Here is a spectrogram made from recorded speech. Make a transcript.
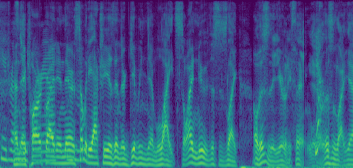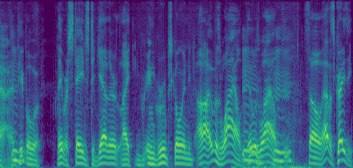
huge and they park area. Mm-hmm. right in there, and somebody actually is in there giving them lights. So I knew this is like, oh, this is a yearly thing. You Yeah. Mm-hmm. this is like, yeah. And people were, they were staged together, like in groups going to, oh, it was wild. It Mm-hmm. was wild. So that was crazy.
